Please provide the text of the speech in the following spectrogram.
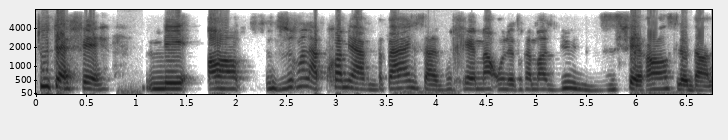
Tout à fait. Mais en, durant la première vague, ça a vraiment, on a vraiment vu une différence là, dans,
